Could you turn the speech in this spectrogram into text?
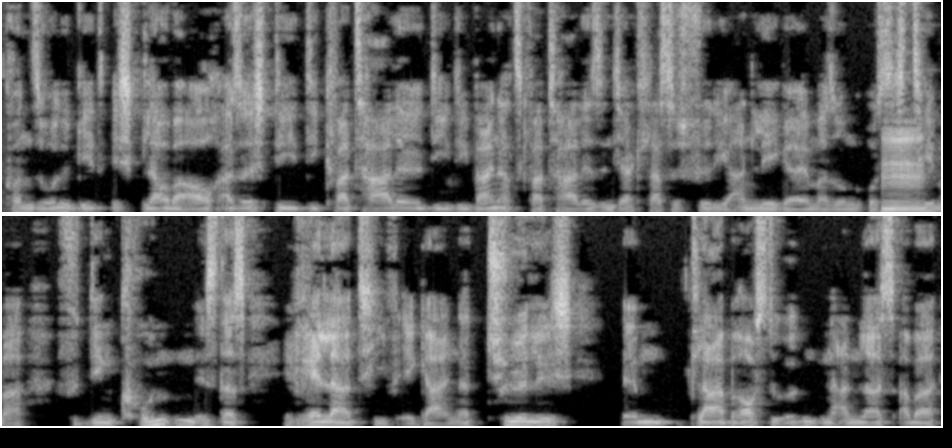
Konsole geht, ich glaube auch. Also ich, die, die Quartale, die, die Weihnachtsquartale sind ja klassisch für die Anleger immer so ein großes mhm. Thema. Für den Kunden ist das relativ egal natürlich, ähm, klar brauchst du irgendeinen Anlass, aber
